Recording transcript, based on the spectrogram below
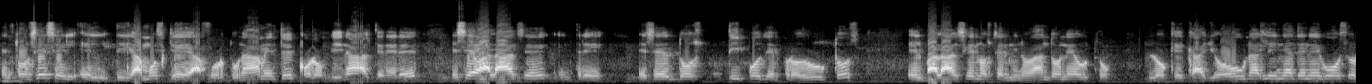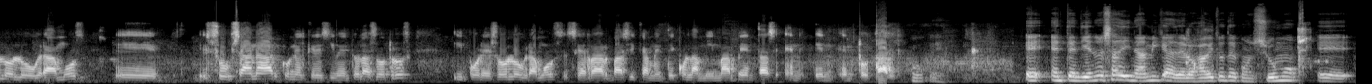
Entonces, el, el, digamos que afortunadamente Colombina, al tener ese balance entre esos dos tipos de productos, el balance nos terminó dando neutro. Lo que cayó unas líneas de negocio lo logramos eh, subsanar con el crecimiento de las otras y por eso logramos cerrar básicamente con las mismas ventas en, en, en total. Eh, entendiendo esa dinámica de los hábitos de consumo, eh,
